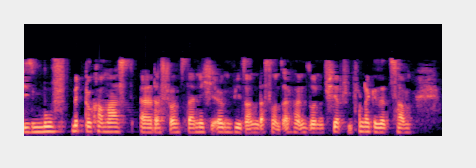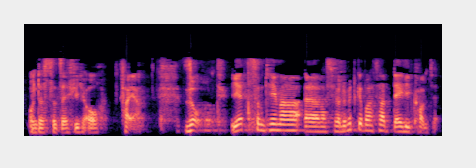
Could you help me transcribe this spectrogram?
diesen Move mitbekommen hast, äh, dass wir uns da nicht irgendwie, sondern dass wir uns einfach in so einen Fiat 500 gesetzt haben und das tatsächlich auch feiern. So, jetzt zum Thema, äh, was ich heute mitgebracht habe, Daily Content.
